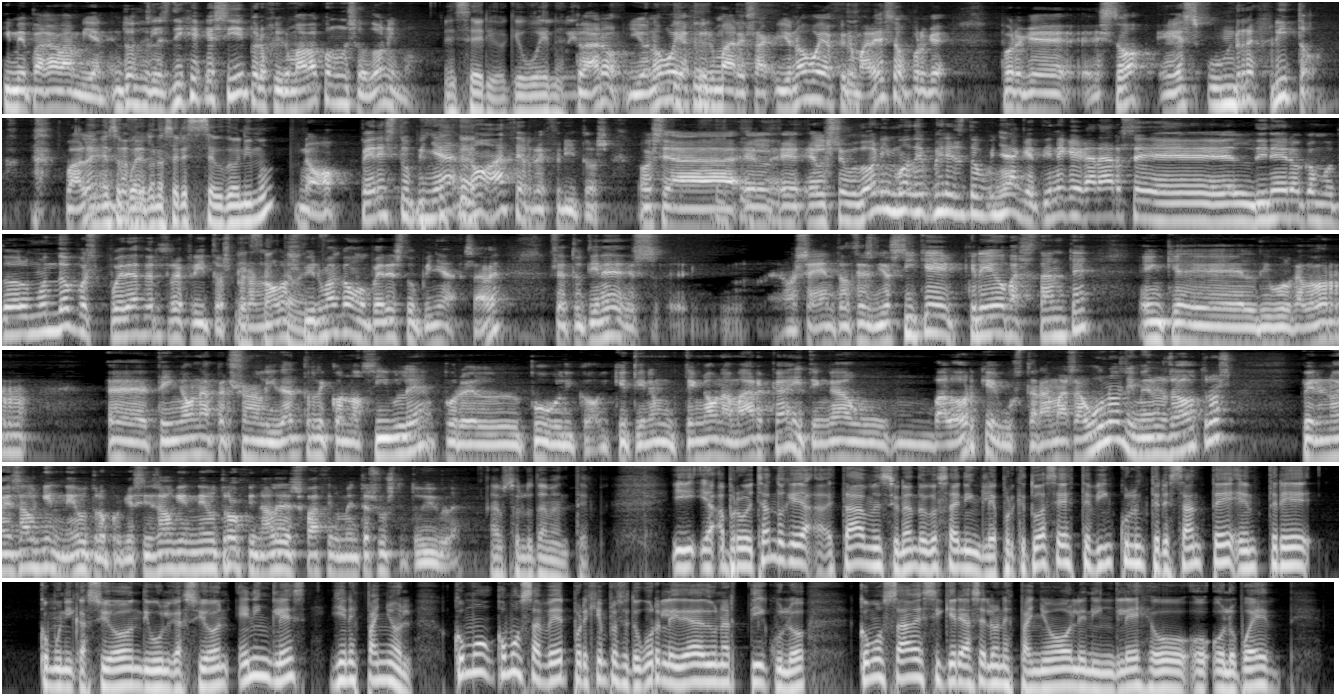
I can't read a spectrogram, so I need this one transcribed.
y me pagaban bien. Entonces les dije que sí, pero firmaba con un seudónimo. En serio, qué buena. Claro, yo no voy a firmar esa, yo no voy a firmar eso porque porque esto es un refrito. ¿Vale? ¿No se puede conocer ese seudónimo? No, Pérez Tupiñá no hace refritos. O sea, el, seudónimo de Pérez Tupiñá, que tiene que ganarse el dinero como todo el mundo, pues puede hacer refritos, pero no los firma como Pérez Tupiñá, ¿sabes? O sea, tú tienes. Eh, no sé, entonces yo sí que creo bastante en que el divulgador eh, tenga una personalidad reconocible por el público y que tiene, tenga una marca y tenga un, valor que gustará más a unos y menos a otros, pero no es alguien neutro, porque si es alguien neutro al final es fácilmente sustituible. Absolutamente. Y, aprovechando que estaba mencionando cosas en inglés, porque tú haces este vínculo interesante entre comunicación, divulgación en inglés y en español. ¿Cómo, ¿Cómo saber, por ejemplo, si te ocurre la idea de un artículo, cómo sabes si quieres hacerlo en español, en inglés o, o lo puedes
